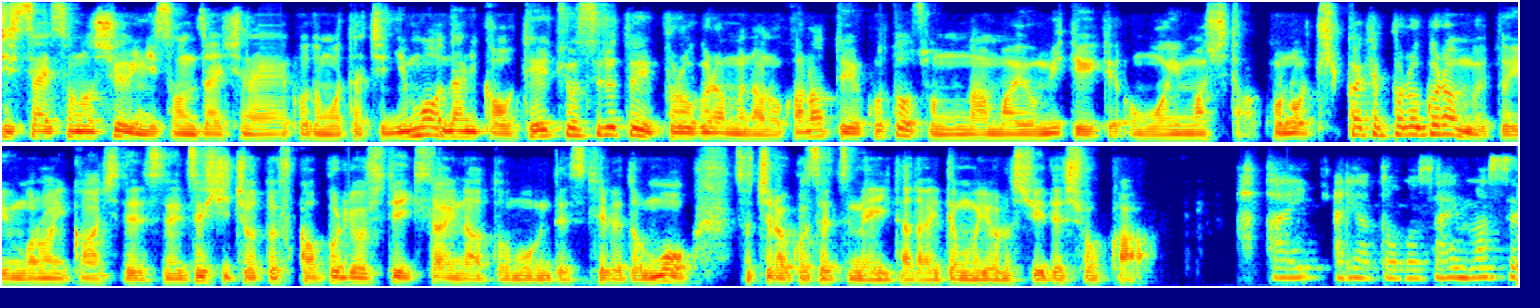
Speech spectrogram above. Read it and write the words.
実際その周囲に存在しない子どもたちにも何かを提供するというプログラムなのかなということをその名前を見ていて思いました。このきっかけプログラムというものに関してですね、ぜひちょっと深掘りをしていきたいなと思うんですけれども、そちらご説明いただいてもよろしいでしょうか？はい、ありがとうございます。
